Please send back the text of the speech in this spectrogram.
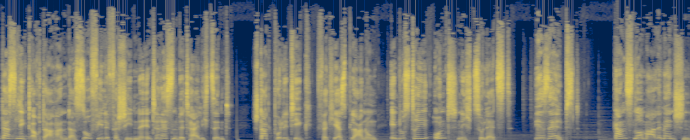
Das liegt auch daran, dass so viele verschiedene Interessen beteiligt sind. Stadtpolitik, Verkehrsplanung, Industrie und nicht zuletzt wir selbst. Ganz normale Menschen,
